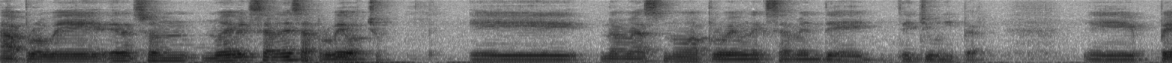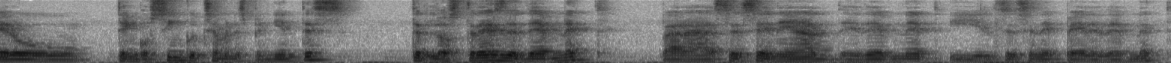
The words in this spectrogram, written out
aprobé, son 9 exámenes, aprobé 8. Eh, nada más no aprobé un examen de, Juniper. Eh, pero tengo 5 exámenes pendientes, los 3 de DevNet para CCNA de DevNet y el CCNP de DevNet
